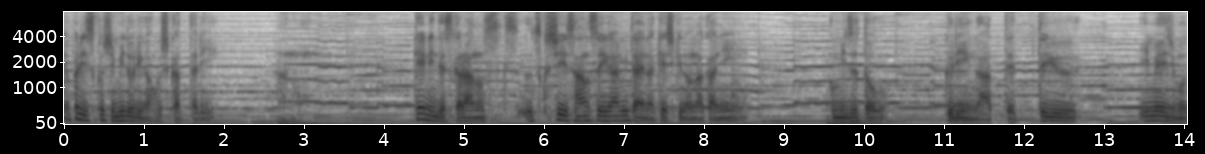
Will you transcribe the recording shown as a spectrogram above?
やっぱり少し緑が欲しかったりあの競輪ですからあの美しい山水画みたいな景色の中に水とグリーンがあってっていうイメージも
